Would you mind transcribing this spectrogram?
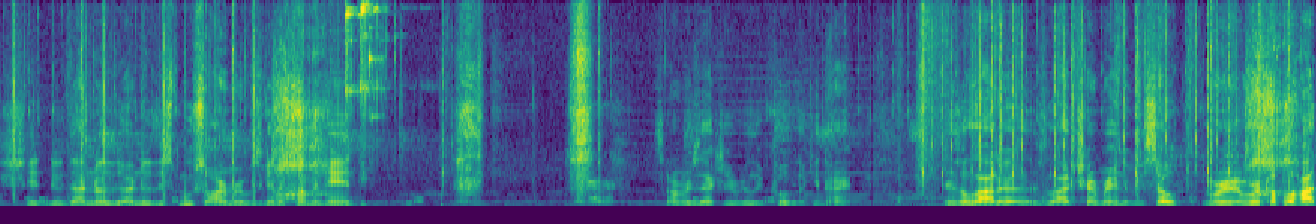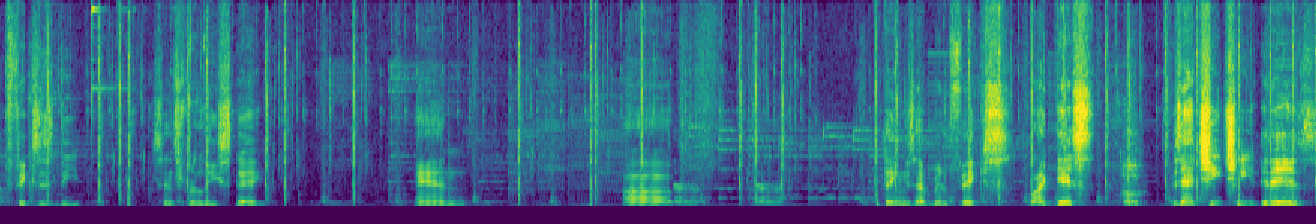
Shit, dude. I know I knew this moose armor was gonna come in handy. this armor is actually really cool looking. All right. There's a lot of there's a lot of tremor enemies. So we're we're a couple of hot fixes deep since release day, and uh, things have been fixed like this. Oh, is that cheat sheet? It is.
